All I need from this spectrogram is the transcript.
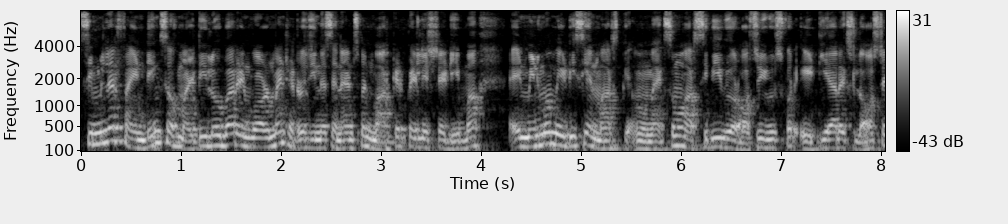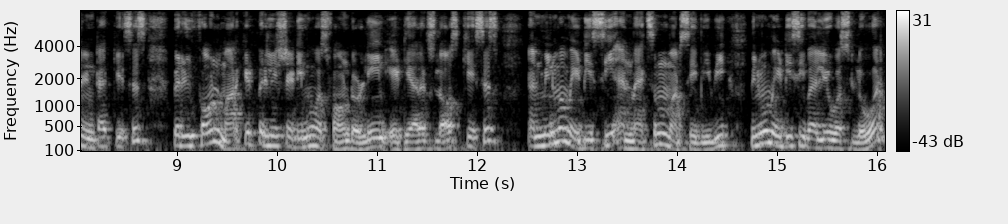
Similar findings of multilobar involvement, heterogeneous enhancement, marked perilesional edema, and minimum ADC and maximum RCB were also used for ATRX lost and intact cases, where we found marked perilesional edema was found only in ATRX lost cases, and minimum ADC and maximum RCBV, minimum ADC value was lower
